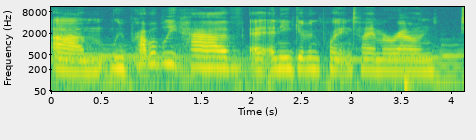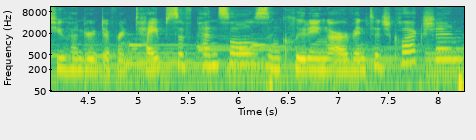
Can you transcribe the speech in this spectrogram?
um, we probably have at any given point in time around 200 different types of pencils, including our vintage collection.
